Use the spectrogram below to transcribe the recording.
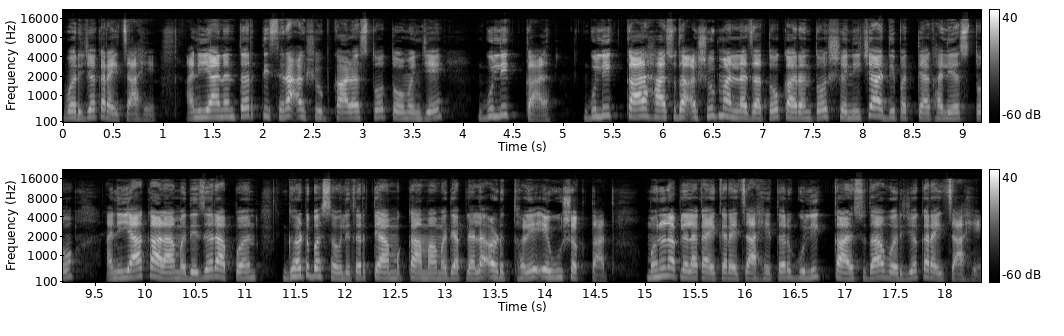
वर्ज करायचा आहे. आणि यानंतर तिसरा अशुभ काळ असतो तो म्हणजे गुलिक काळ. गुलिक काळ हा सुद्धा अशुभ मानला जातो कारण तो शनीच्या आधिपत्याखाली असतो. आणि या काळामध्ये जर आपण घट बसवले तर त्या कामामध्ये आपल्याला अडथळे येऊ शकतात. म्हणून आपल्याला काय करायचं आहे तर गुलिक काळसुद्धा वर्ज्य करायचा आहे.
